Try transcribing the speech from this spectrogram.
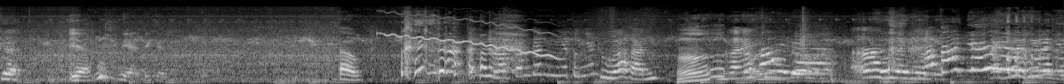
3. Iya. Iya, tiga Tahu. Kan delapan kan ngitungnya dua kan? Enggak ya? Lagi lagi. Apanya? Lagi lagi lagi.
